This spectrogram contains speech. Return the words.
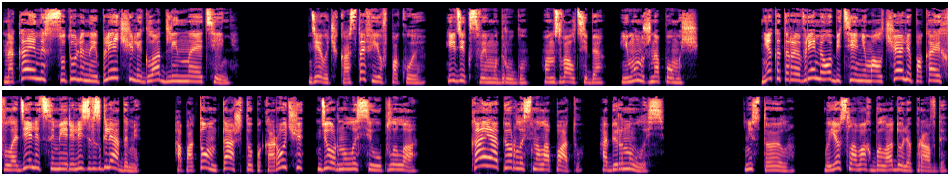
На Каины ссутуленные плечи легла длинная тень. «Девочка, оставь ее в покое. Иди к своему другу. Он звал тебя. Ему нужна помощь». Некоторое время обе тени молчали, пока их владелицы мерились взглядами, а потом та, что покороче, дернулась и уплыла. Кая оперлась на лопату, обернулась. Не стоило. В ее словах была доля правды.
